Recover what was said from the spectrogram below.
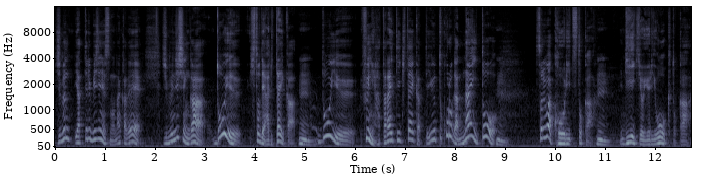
自分やってるビジネスの中で自分自身がどういう人でありたいか、うん。どういうふうに働いていきたいかっていうところがないと、うん。それは効率とか、うん。利益をより多くとか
